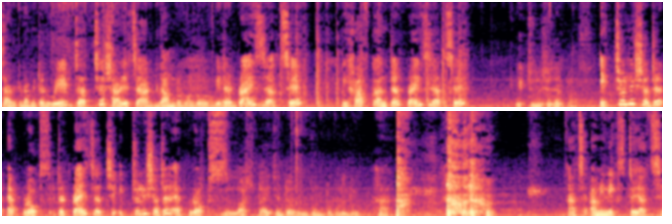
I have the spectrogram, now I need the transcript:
চার গ্রাম এটার ওয়েট যাচ্ছে সাড়ে চার গ্রাম। এটার প্রাইস যাচ্ছে এই হাফ কানটার প্রাইস যাচ্ছে একচল্লিশ হাজার একচল্লিশ হাজার অ্যাপ্রক্স এটার প্রাইস যাচ্ছে একচল্লিশ হাজার অ্যাপ্রক্স লাস্ট টাইচেনটার ওজনটা বলে দিও। হ্যাঁ। আচ্ছা আমি নেক্সটে যাচ্ছি।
